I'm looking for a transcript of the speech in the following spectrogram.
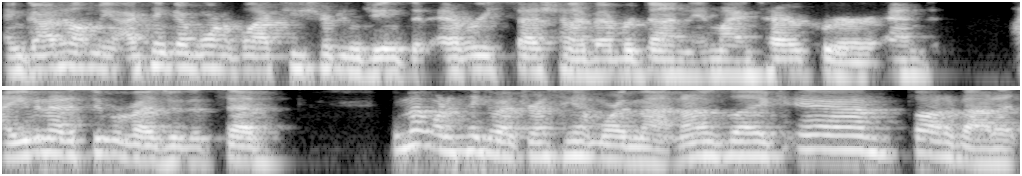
And God help me I think I've worn a black t-shirt and jeans at every session I've ever done in my entire career. And I even had a supervisor that said you might want to think about dressing up more than that. And I was like yeah thought about it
